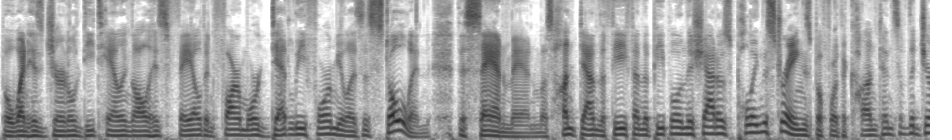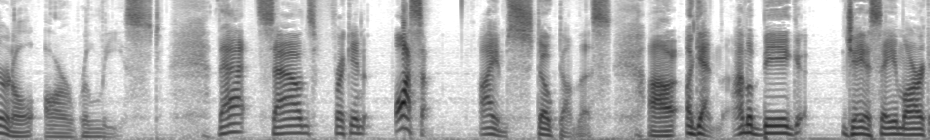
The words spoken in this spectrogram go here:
But when his journal detailing all his failed and far more deadly formulas is stolen, the Sandman must hunt down the thief and the people in the shadows pulling the strings before the contents of the journal are released. That sounds freaking awesome. I am stoked on this. Uh, again, I'm a big JSA mark.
